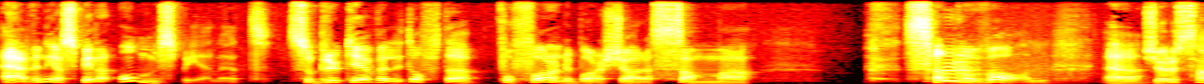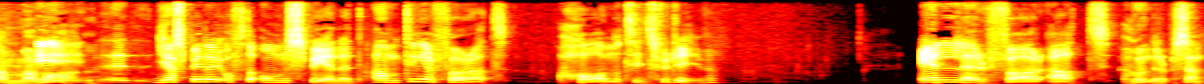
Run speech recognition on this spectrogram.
även när jag spelar om spelet så brukar jag väldigt ofta fortfarande bara köra samma samma val. Eh, Kör du samma i- val? eh, jag spelar ju ofta om spelet antingen för att ha något tidsfördriv. Eller för att 100%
